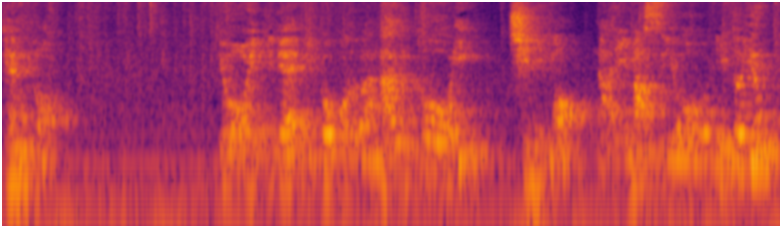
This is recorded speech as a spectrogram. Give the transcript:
天の領域で御心がなる通り地にもなりますようにという言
